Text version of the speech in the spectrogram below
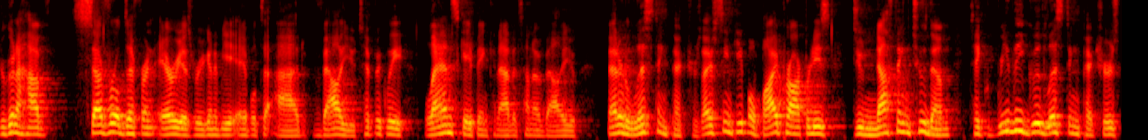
you're going to have several different areas where you're going to be able to add value. Typically, landscaping can add a ton of value. Better listing pictures. I've seen people buy properties, do nothing to them, take really good listing pictures,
